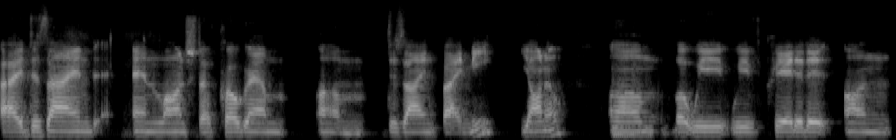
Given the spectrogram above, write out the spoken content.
I designed and launched a program um, designed by me, Yano. hmm Um, but we we've created it on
